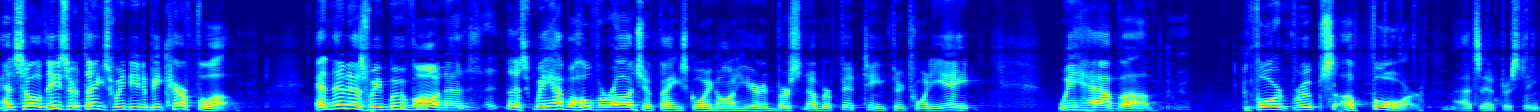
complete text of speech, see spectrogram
And so these are things we need to be careful of. And then as we move on, uh, this, we have a whole variety of things going on here in verse number 15 through 28. We have uh, four groups of four. That's interesting.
